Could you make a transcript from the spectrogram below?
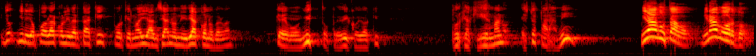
yo, mire, yo puedo hablar con libertad aquí porque no hay ancianos ni diáconos, hermano. Qué bonito predico yo aquí. Porque aquí, hermano, esto es para mí. Mira, Gustavo, mira, gordo.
